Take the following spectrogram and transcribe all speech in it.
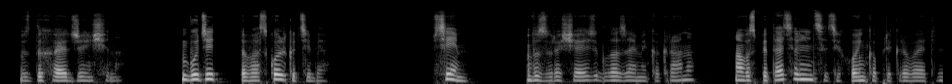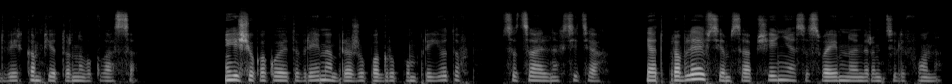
— вздыхает женщина. «Будить-то во сколько тебя?» «В семь». Возвращаюсь глазами к экрану, а воспитательница тихонько прикрывает дверь компьютерного класса. Еще какое-то время брожу по группам приютов в социальных сетях и отправляю всем сообщения со своим номером телефона.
